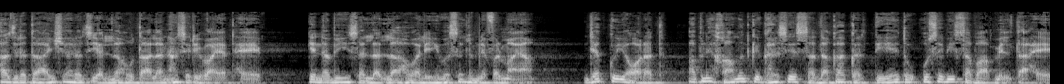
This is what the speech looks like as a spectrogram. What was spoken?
حضرت عائشہ رضی اللہ تعالیٰ عنہ سے روایت ہے کہ نبی صلی اللہ علیہ وسلم نے فرمایا، جب کوئی عورت اپنے خامد کے گھر سے صدقہ کرتی ہے تو اسے بھی ثواب ملتا ہے،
